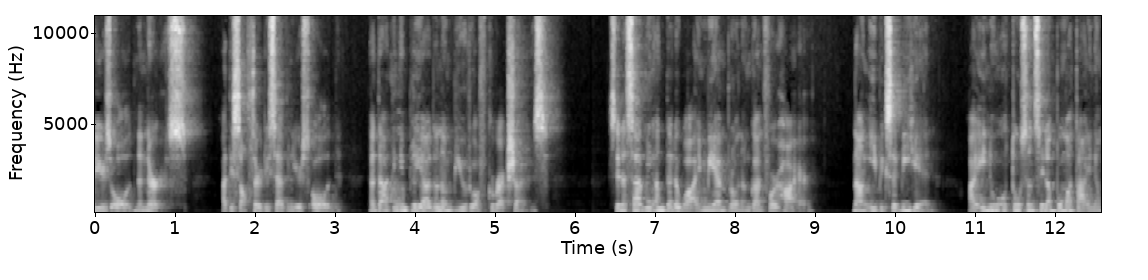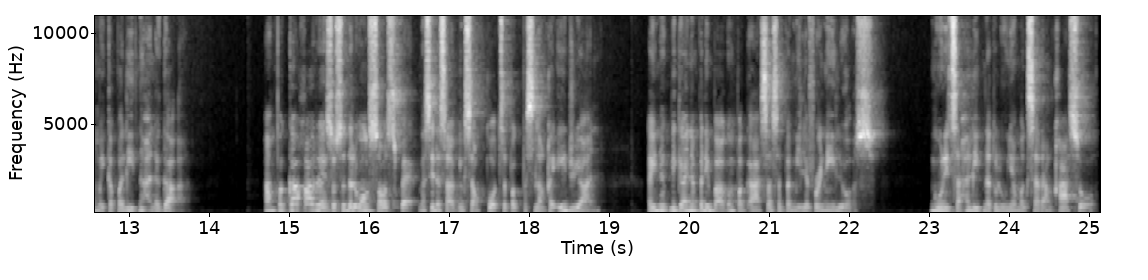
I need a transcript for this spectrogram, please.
years old na nurse at isang 37 years old na dating empleyado ng Bureau of Corrections. Sinasabing ang dalawa ay miyembro ng Gun for Hire, na ang ibig sabihin ay inuutusan silang pumatay ng may kapalit na halaga. Ang pagkakaaresto sa dalawang suspect na sinasabing sangkot sa pagpaslang kay Adrian ay nagbigay ng panibagong pag-asa sa pamilya Fornilios. Ngunit sa halip na tuluyang magsara ang kaso,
